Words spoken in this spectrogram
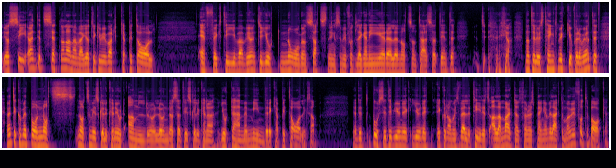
jag, ser, jag har inte sett någon annan väg. Jag tycker vi har varit kapital effektiva. Vi har inte gjort någon satsning som vi fått lägga ner eller något sånt där. Så att det är inte, jag har naturligtvis tänkt mycket på det, men jag har inte, jag har inte kommit på något, något som vi skulle kunna gjort annorlunda så att vi skulle kunna gjort det här med mindre kapital. Liksom. Ja, det är positiv unit, unit economics väldigt tidigt, så alla marknadsföringspengar vi lagt, de har vi fått tillbaka.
